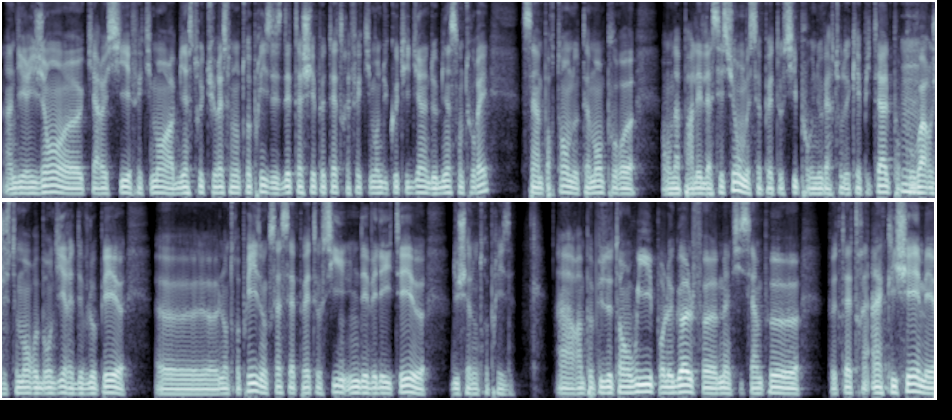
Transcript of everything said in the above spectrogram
Un dirigeant euh, qui a réussi effectivement à bien structurer son entreprise et se détacher peut-être effectivement du quotidien et de bien s'entourer, c'est important notamment pour. Euh, on a parlé de la session, mais ça peut être aussi pour une ouverture de capital, pour mmh. pouvoir justement rebondir et développer euh, l'entreprise. Donc ça, ça peut être aussi une des velléités euh, du chef d'entreprise. Alors un peu plus de temps, oui, pour le golf, euh, même si c'est un peu peut-être un cliché, mais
